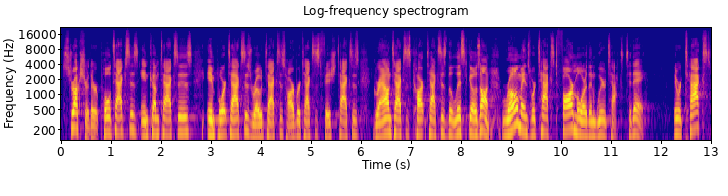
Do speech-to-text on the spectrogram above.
structure. There were poll taxes, income taxes, import taxes, road taxes, harbor taxes, fish taxes, ground taxes, cart taxes, the list goes on. Romans were taxed far more than we're taxed today. They were taxed,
